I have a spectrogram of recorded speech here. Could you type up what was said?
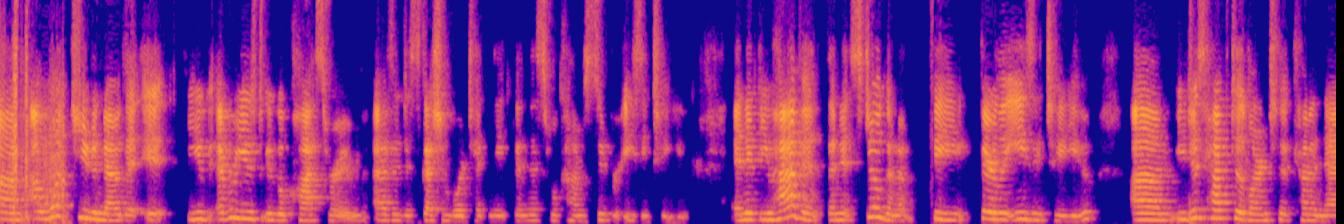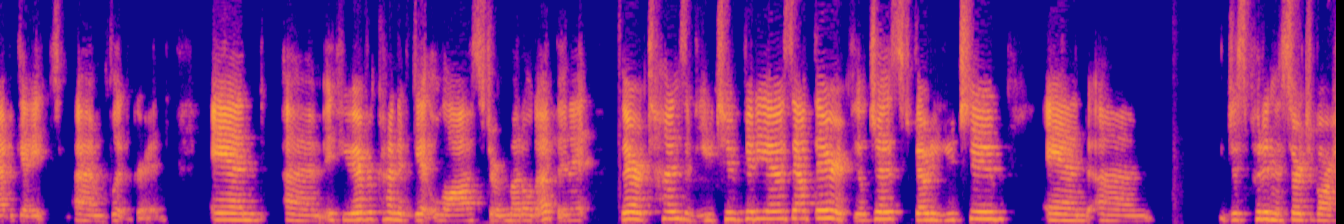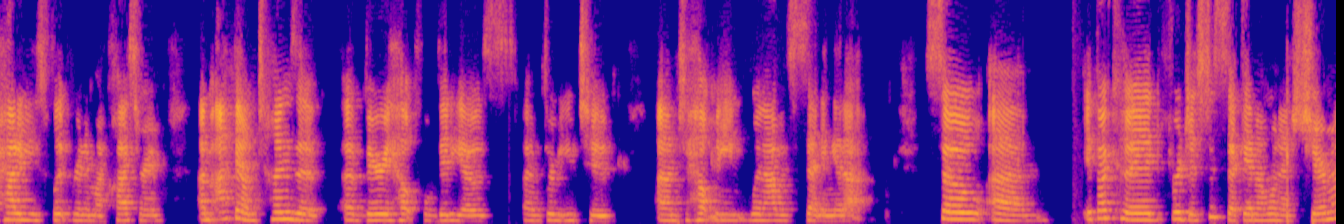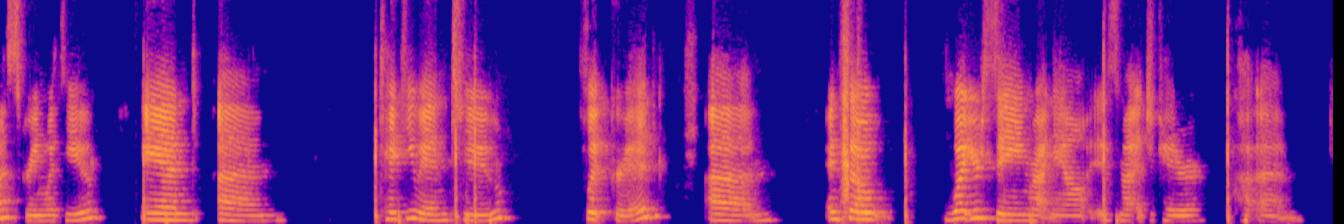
um, I want you to know that if you've ever used Google Classroom as a discussion board technique, then this will come super easy to you. And if you haven't, then it's still gonna be fairly easy to you. Um, you just have to learn to kind of navigate um, Flipgrid. And um, if you ever kind of get lost or muddled up in it, there are tons of YouTube videos out there. If you'll just go to YouTube and um, just put in the search bar how to use Flipgrid in my classroom, um, I found tons of, of very helpful videos um, through YouTube um, to help me when I was setting it up. So um, if I could, for just a second, I want to share my screen with you and um, take you into Flipgrid. Um, and so what you're seeing right now is my educator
